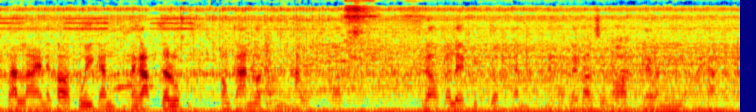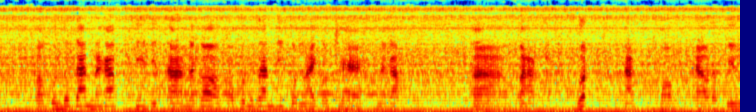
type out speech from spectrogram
ซผ่านไลน์แล้วก็คุยกันนะครับ สรุปต้องการรถหนึ่งเท่าก็เราก็เลยปิดจบกันนะครับ แล้วก็ส่งมอบในวันนี้นะครับ ขอบคุณทุกท่านนะครับ ที่ติดตามแล้วก็ขอบคุณทุกท่านที่กดไลค์กดแชร์นะครับฝากรถตักของ LW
